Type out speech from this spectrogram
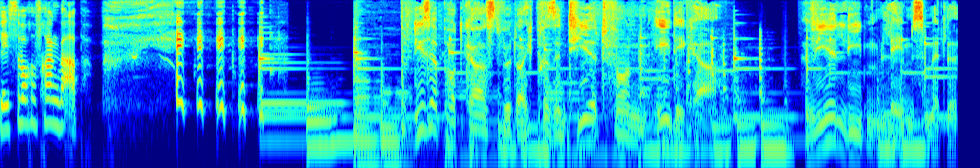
Nächste Woche fragen wir ab. Dieser Podcast wird euch präsentiert von Edeka. Wir lieben Lebensmittel.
